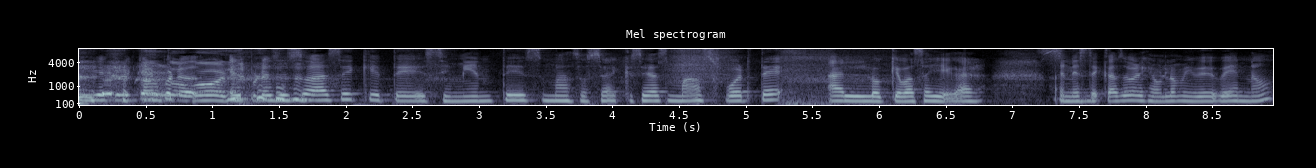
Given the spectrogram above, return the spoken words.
Y yo creo que el, pro- Autogol. el proceso hace que te cimientes más, o sea, que seas más fuerte a lo que vas a llegar. En este caso, por ejemplo, mi bebé, ¿no?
